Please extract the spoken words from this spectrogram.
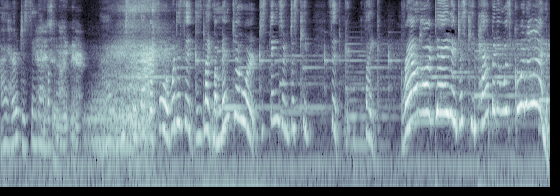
I heard you say And that it's a nightmare. I, you said that before. What is it? Is it like memento or just things are just keep? Is it like Groundhog Day? They just keep happening. What's going on?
